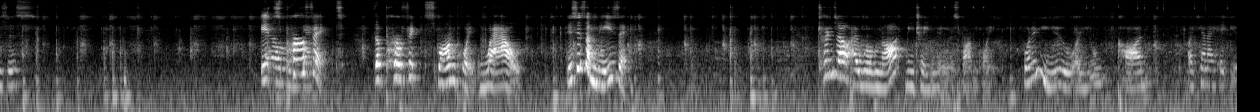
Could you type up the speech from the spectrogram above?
is this? It's perfect. The perfect spawn point. Wow. This is amazing. Turns out I will not be changing the spawn point. What are you? Are you COD? Why can't I hit you?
